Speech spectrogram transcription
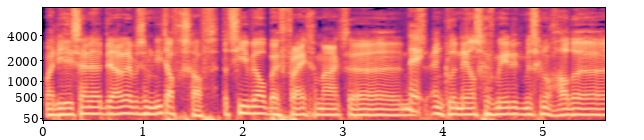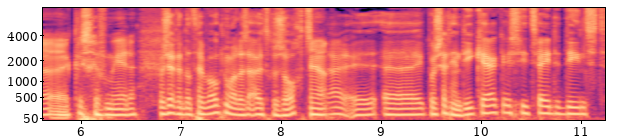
Maar die zijn, daar hebben ze hem niet afgeschaft. Dat zie je wel bij vrijgemaakt. Uh, nee. dus enkele Nederlands geformeerden die het misschien nog hadden, uh, christgeformeerden. Ik wil zeggen, dat hebben we ook nog wel eens uitgezocht. Ja. Daar, uh, ik wil zeggen, in die kerk is die tweede dienst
